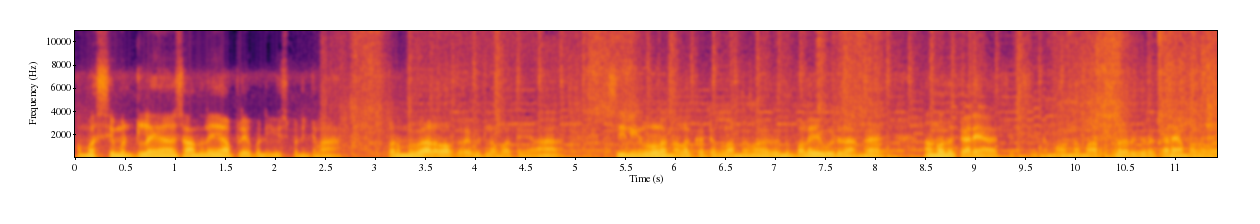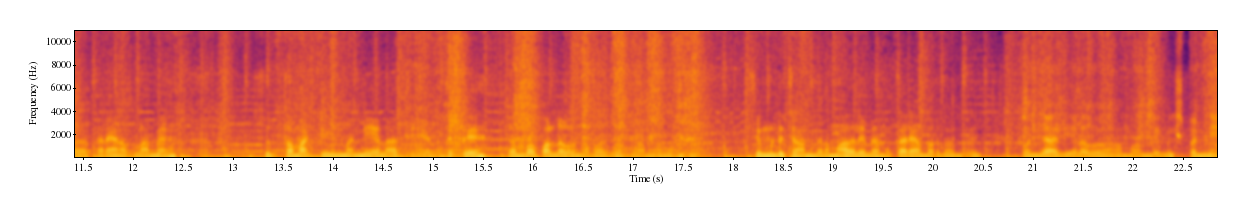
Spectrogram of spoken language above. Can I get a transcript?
நம்ம சிமெண்ட்லேயும் சாந்தலையும் அப்ளை பண்ணி யூஸ் பண்ணிக்கலாம். இப்போ நம்ம வேலை பார்க்குற வீட்டில் பார்த்தீங்கன்னா சீலிங்கில் உள்ள நல்லா எல்லாமே இது வந்து பழைய வீடு தாங்க அங்கே வந்து கரையான் வச்சிருச்சு நம்ம அந்த மரத்தில் இருக்கிற கரையான் கரையான கரையானை ஃபுல்லாமே சுத்தமாக க்ளீன் பண்ணி எல்லாத்தையும் எடுத்துகிட்டு ரொம்ப பல்ல விழுந்த பழக்கம் சிமெண்ட்டு சாந்து நம்ம அதுலேயுமே கரையான் மருந்து வந்து கொஞ்சம் அதிக அளவு நம்ம வந்து மிக்ஸ் பண்ணி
